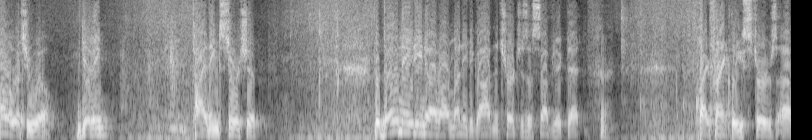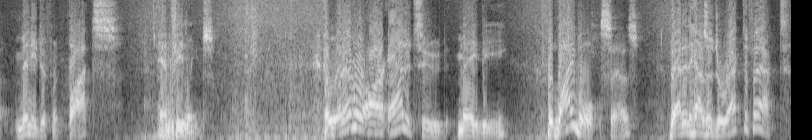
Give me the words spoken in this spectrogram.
Call it what you will giving, tithing, stewardship. The donating of our money to God and the church is a subject that, quite frankly, stirs up many different thoughts and feelings. And whatever our attitude may be, the Bible says that it has a direct effect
